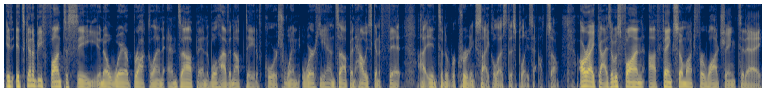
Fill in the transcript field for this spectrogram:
it, it's going to be fun to see, you know, where Brock Glenn ends up, and we'll have an update, of course, when where he ends up and how he's going to fit uh, into the recruiting cycle as this plays out. So, all right, guys, it was fun. Uh, thanks so much for watching today.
